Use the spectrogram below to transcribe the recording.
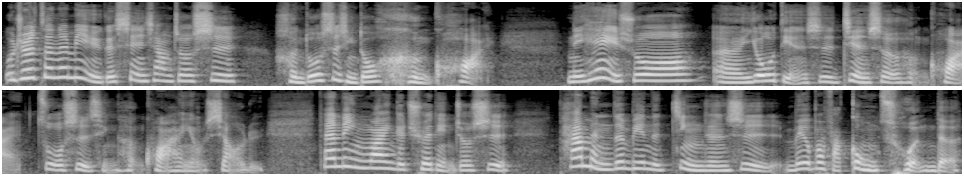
我觉得在那边有一个现象，就是很多事情都很快。你可以说，嗯，优点是建设很快，做事情很快，很有效率。但另外一个缺点就是，他们那边的竞争是没有办法共存的，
